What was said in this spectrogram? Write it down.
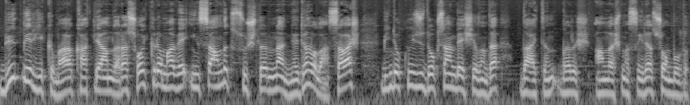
Büyük bir yıkıma, katliamlara, soykırıma ve insanlık suçlarına neden olan savaş 1995 yılında Dayton Barış Anlaşması'yla son buldu.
